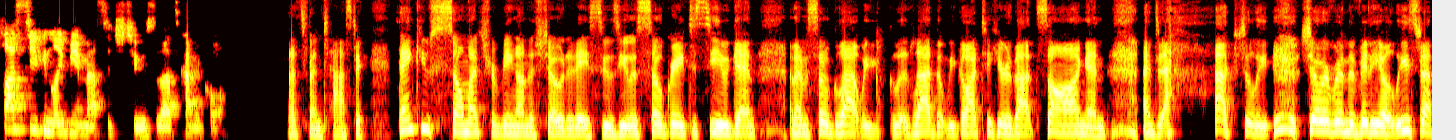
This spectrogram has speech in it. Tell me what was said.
Plus, you can leave me a message too. So that's kind of cool. That's fantastic. Thank you so much for being on the show today, Susie. It was so great to see you again, and I'm so glad we glad that we got to hear that song and and. To- actually show everyone the video, at least uh,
